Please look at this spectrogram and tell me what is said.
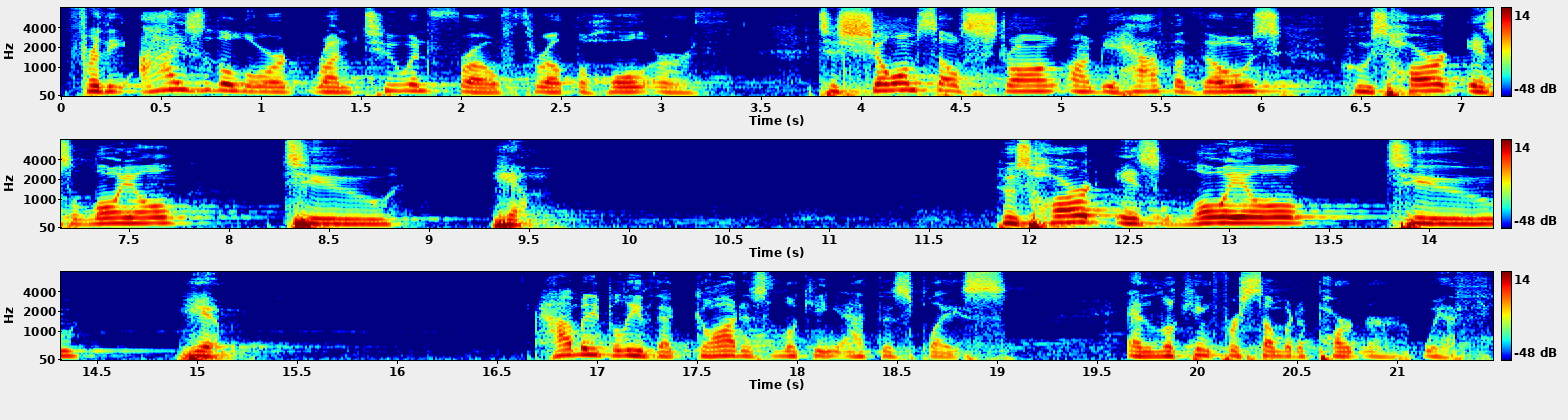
For the eyes of the Lord run to and fro throughout the whole earth to show himself strong on behalf of those whose heart is loyal to him. Whose heart is loyal to him. How many believe that God is looking at this place and looking for someone to partner with?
